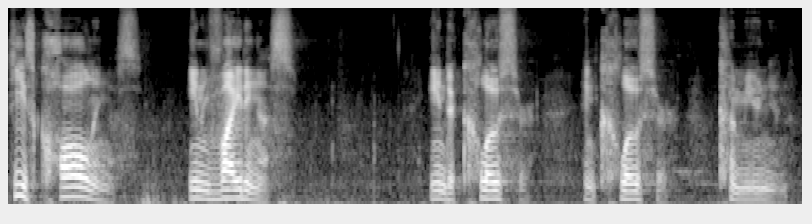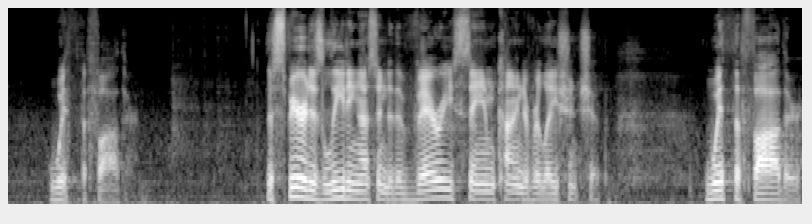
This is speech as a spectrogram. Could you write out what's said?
He's calling us, inviting us into closer and closer communion with the Father. The Spirit is leading us into the very same kind of relationship with the Father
